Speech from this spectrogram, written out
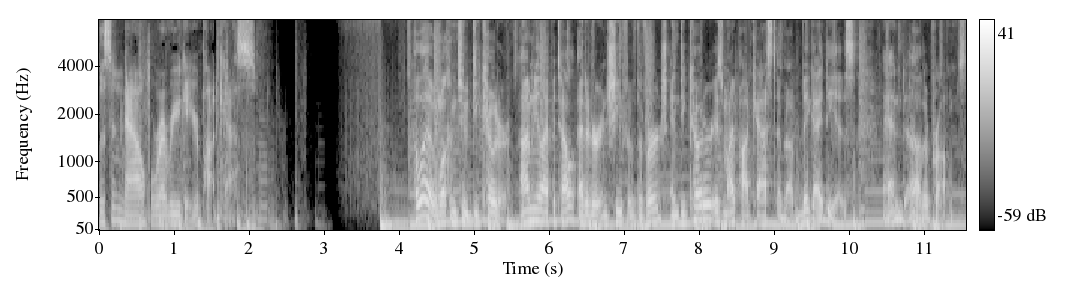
Listen now wherever you get your podcasts. Hello, and welcome to Decoder. I'm Nilay Patel, editor in chief of The Verge, and Decoder is my podcast about big ideas and other problems.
